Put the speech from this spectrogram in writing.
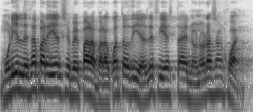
Muriel de Zapardiel se prepara para cuatro días de fiesta en honor a San Juan.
